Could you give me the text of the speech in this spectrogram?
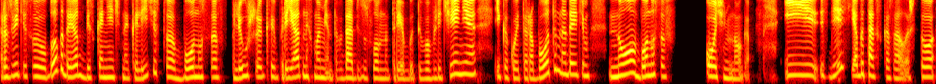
Развитие своего блога дает бесконечное количество бонусов, плюшек и приятных моментов. Да, безусловно, требует и вовлечения, и какой-то работы над этим, но бонусов очень много. И здесь я бы так сказала, что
